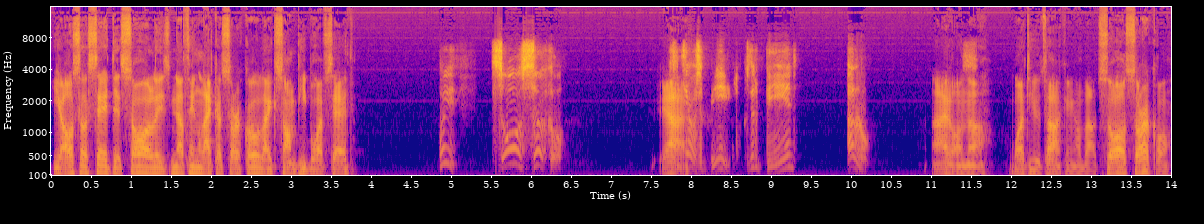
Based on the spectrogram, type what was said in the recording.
He also said the soul is nothing like a circle, like some people have said. Wait, Soul Circle. Yeah. I think that was a bead. Was it a bead? I don't know. I don't know. What are you talking about? Soul circle.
